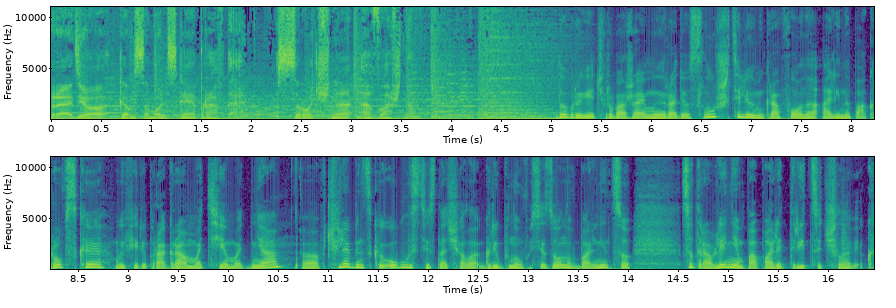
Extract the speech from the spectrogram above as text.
Радио «Комсомольская правда». Срочно о важном. Добрый вечер, уважаемые радиослушатели. У микрофона Алина Покровская. В эфире программа «Тема дня». В Челябинской области с начала грибного сезона в больницу с отравлением попали 30 человек.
